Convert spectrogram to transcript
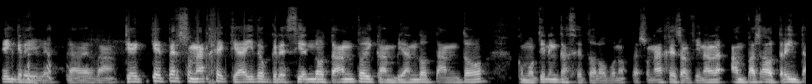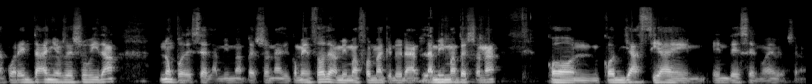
Increíble, la verdad. ¿Qué, ¿Qué, personaje que ha ido creciendo tanto y cambiando tanto como tienen que hacer todos los buenos personajes. Al final han pasado 30, 40 años de su vida. No puede ser la misma persona que comenzó, de la misma forma que no era la misma persona con, con Yacia en, en DS9. O sea,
